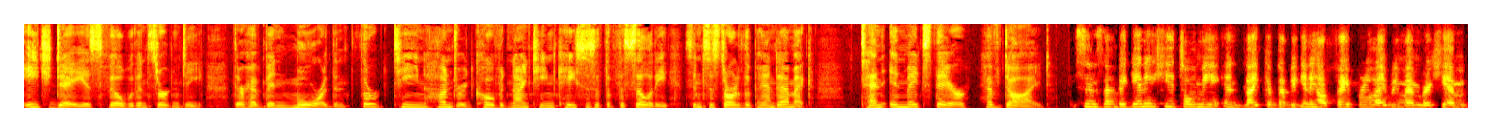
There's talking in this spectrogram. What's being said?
each day is filled with uncertainty. There have been more than 1,300 COVID 19 cases at the facility since the start of the pandemic. 10 inmates there have died. Since the beginning, he told me, and like at the beginning of April, I remember him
